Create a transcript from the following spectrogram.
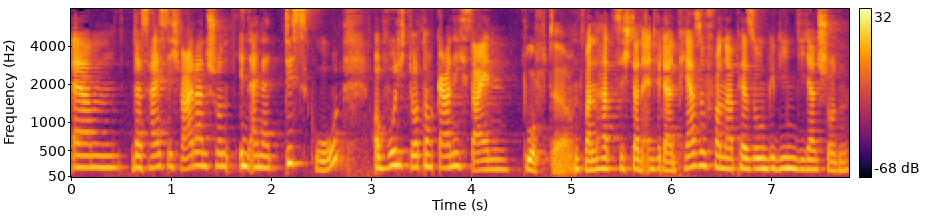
Ähm, das heißt, ich war dann schon in einer Disco, obwohl ich dort noch gar nicht sein durfte. Und man hat sich dann entweder ein Perso von einer Person geliehen, die dann schon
